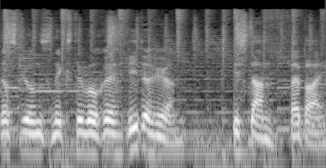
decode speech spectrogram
dass wir uns nächste Woche wiederhören. Bis dann, bye bye.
